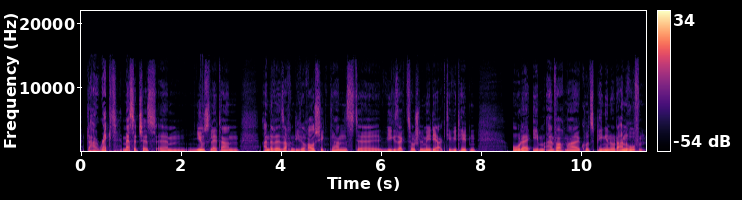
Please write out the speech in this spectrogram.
Direct Messages, ähm, Newslettern, andere Sachen, die du rausschicken kannst, äh, wie gesagt, Social Media Aktivitäten oder eben einfach mal kurz pingen oder anrufen.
